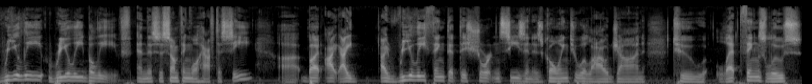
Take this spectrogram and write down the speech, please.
really really believe, and this is something we'll have to see, uh, but I, I I really think that this shortened season is going to allow Jon to let things loose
